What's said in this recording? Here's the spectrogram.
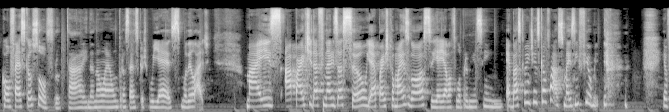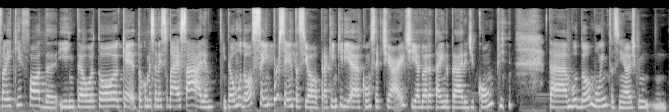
confesso que eu sofro, tá? Ainda não é um processo que eu, tipo, yes, modelagem. Mas a parte da finalização e é a parte que eu mais gosto. E aí ela falou para mim assim: é basicamente isso que eu faço, mas em filme. Eu falei, que foda. E então eu tô, que, tô começando a estudar essa área. Então mudou 100%, assim, ó. Pra quem queria concept art e agora tá indo pra área de comp, tá, mudou muito, assim. Eu acho que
